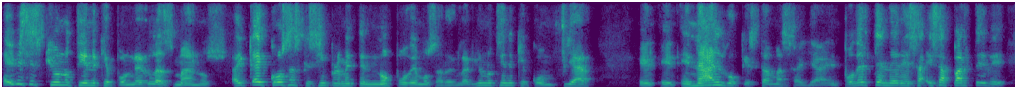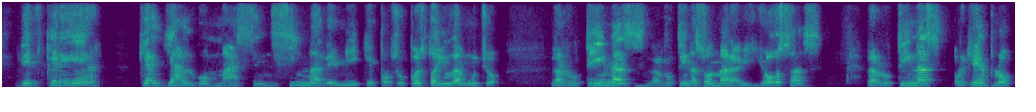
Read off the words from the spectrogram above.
Hay veces que uno tiene que poner las manos, hay, hay cosas que simplemente no podemos arreglar y uno tiene que confiar en, en, algo que está más allá, en poder tener esa, esa parte de, del creer que hay algo más encima de mí, que por supuesto ayuda mucho. Las rutinas, las rutinas son maravillosas. Las rutinas, por ejemplo,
